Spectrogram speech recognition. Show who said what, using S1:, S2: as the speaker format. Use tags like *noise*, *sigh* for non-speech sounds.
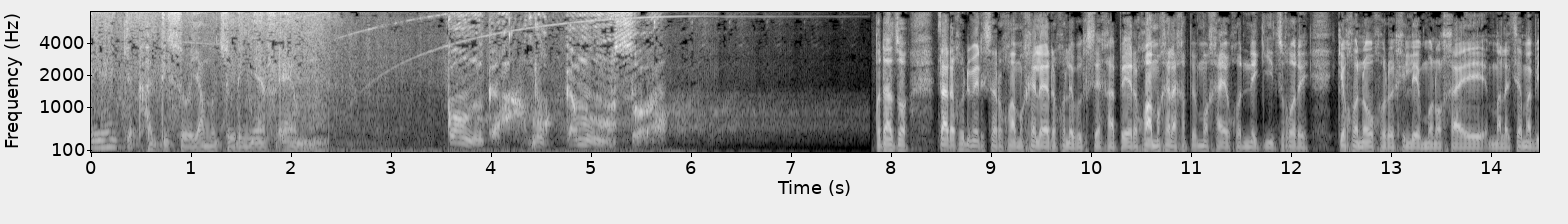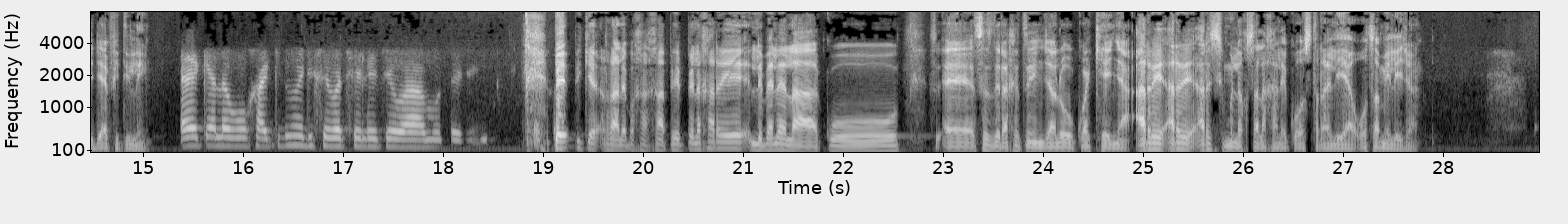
S1: e ke kgatiso ya motsweding fm konka bokamoso.
S2: Kgothatso tla re go dumedisa re go amogele re go lebogise gape re go amogela gape mo gae gonne ke itse gore ke gone o gorogile mono gae malatsi a mabedi a fetileng.
S3: Um ke a leboga ke dumedise batsheletse wa motsweding.
S2: Pepike ra leboga gape pele ga re lebelela ko eh se se diragetseng jalo kwa kenya a re a re simolole go salagale ko australia o tsamaile jang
